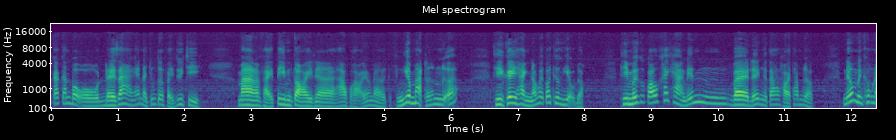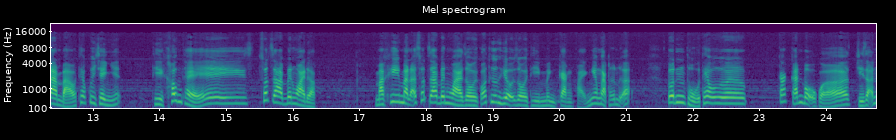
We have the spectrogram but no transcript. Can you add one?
các cán bộ đề ra ấy là chúng tôi phải duy trì mà phải tìm tòi à, học hỏi là phải nghiêm mặt hơn nữa thì cây hành nó mới có thương hiệu được thì mới có khách hàng đến về đây người ta hỏi thăm được. Nếu mình không đảm bảo theo quy trình ấy, thì không thể xuất ra bên ngoài được. Mà khi mà đã xuất ra bên ngoài rồi có thương hiệu rồi thì mình càng phải nghiêm ngặt hơn nữa. Tuân thủ theo các cán bộ của chỉ dẫn.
